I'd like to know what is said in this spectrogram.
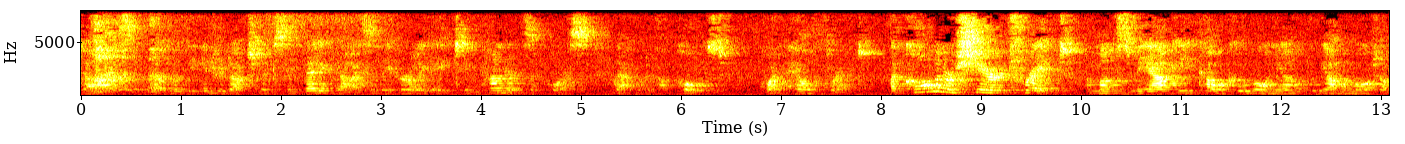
dyes, but with the introduction of synthetic dyes in the early 1800s, of course, that would have posed quite a health threat. A common or shared trait amongst Miyake, Kawakubo, and Yamamoto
